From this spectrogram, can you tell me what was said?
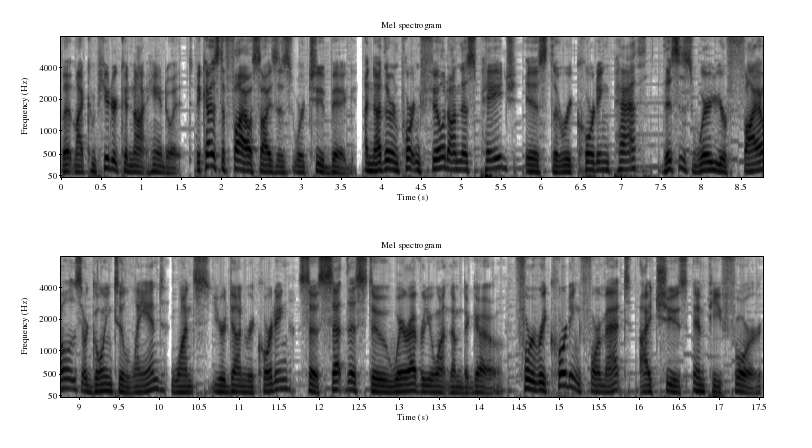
but my computer could not handle it because the file sizes were too big. Another important field on this page is the recording path. This is where your files are going to land once you're done recording, so set this to wherever you want them to go. For recording format, I choose MP4.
